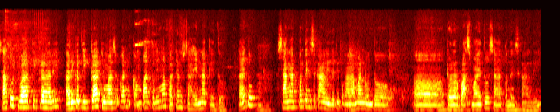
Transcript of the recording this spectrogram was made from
Satu dua tiga hari hari ketiga dimasukkan keempat kelima badan sudah enak itu nah itu hmm. sangat penting sekali. Jadi pengalaman untuk uh, donor plasma itu sangat penting sekali.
